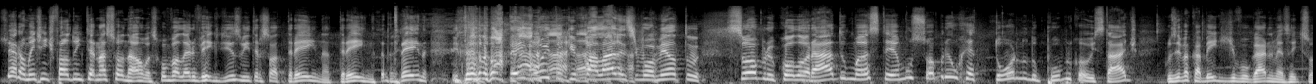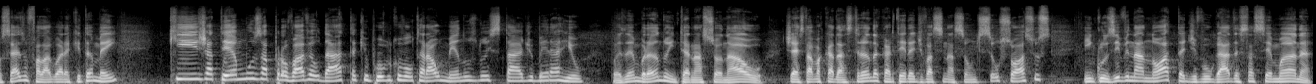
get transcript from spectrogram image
Geralmente a gente fala do Internacional, mas como o Valério Veiga diz, o Inter só treina, treina, treina. Então não tem muito o que falar neste momento sobre o Colorado, mas temos sobre o retorno do público ao estádio. Inclusive, acabei de divulgar nas minhas redes sociais, vou falar agora aqui também, que já temos a provável data que o público voltará ao menos no estádio Beira Rio. Pois lembrando, o Internacional já estava cadastrando a carteira de vacinação de seus sócios. Inclusive, na nota divulgada esta semana,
